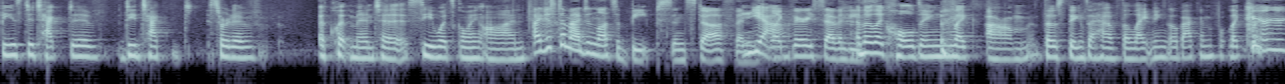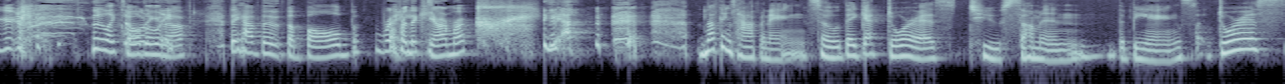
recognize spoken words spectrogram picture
these detective detect sort of equipment to see what's going on. I just imagine lots of beeps and stuff, and Yeah. like very seventies. And they're like holding like um those things that have the lightning go back and forth like they're like holding it up. They have the the bulb for the camera. yeah. Nothing's happening. So they get Doris to summon the beings. Doris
